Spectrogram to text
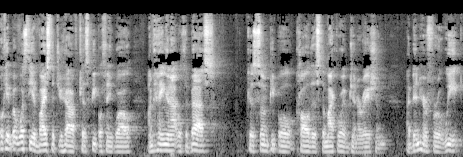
Okay, but what's the advice that you have? Because people think, well, I'm hanging out with the best. Because some people call this the microwave generation. I've been here for a week.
